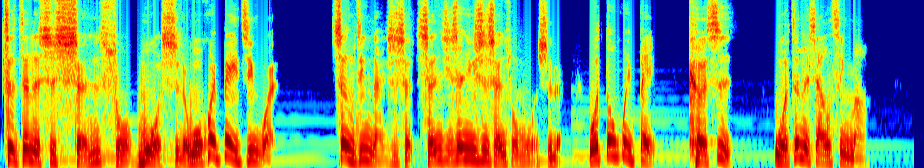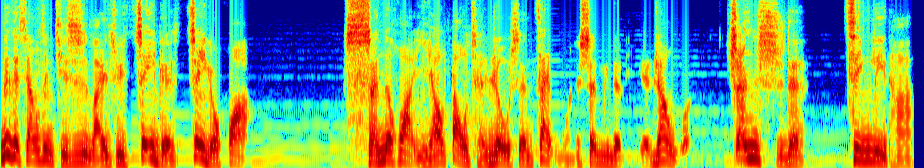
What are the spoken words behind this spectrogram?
这真的是神所默示的。我会背经文，圣经乃是神神圣经是神所默示的，我都会背。可是我真的相信吗？那个相信其实是来自于这个这个话，神的话也要道成肉身在我的生命的里面，让我。真实的经历它，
